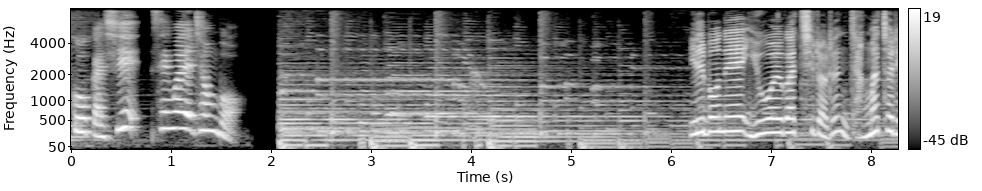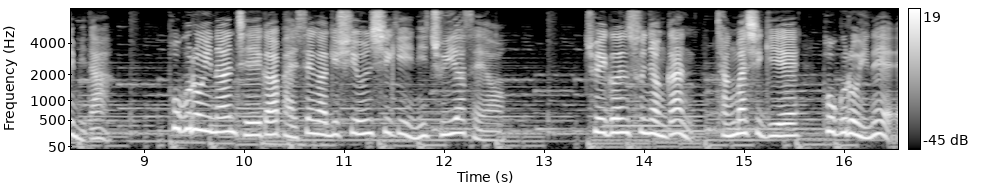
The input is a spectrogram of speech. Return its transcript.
후쿠오카시 생활 정보 일본의 6월과 7월은 장마철입니다. 폭우로 인한 재해가 발생하기 쉬운 시기이니 주의하세요. 최근 수년간 장마 시기에 폭우로 인해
